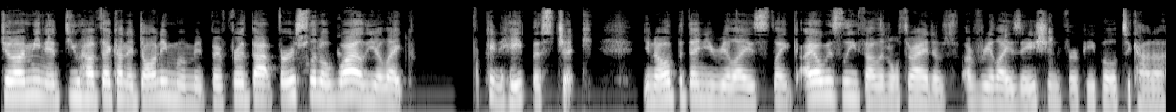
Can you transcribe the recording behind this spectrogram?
do you know what I mean? It, you have that kind of dawning moment, but for that first little while you're like, fucking hate this chick you know but then you realize like i always leave that little thread of, of realization for people to kind of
